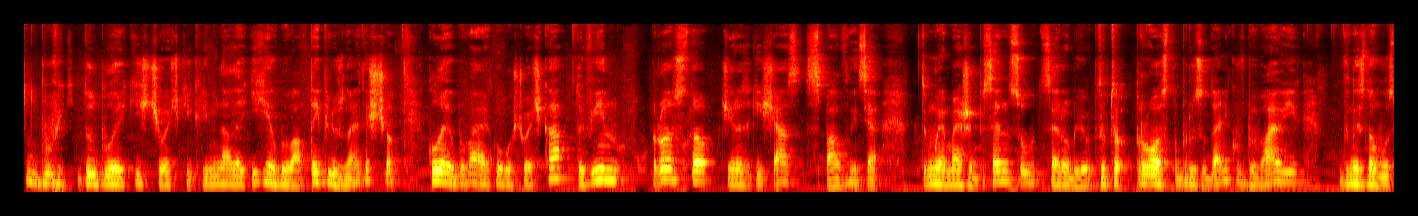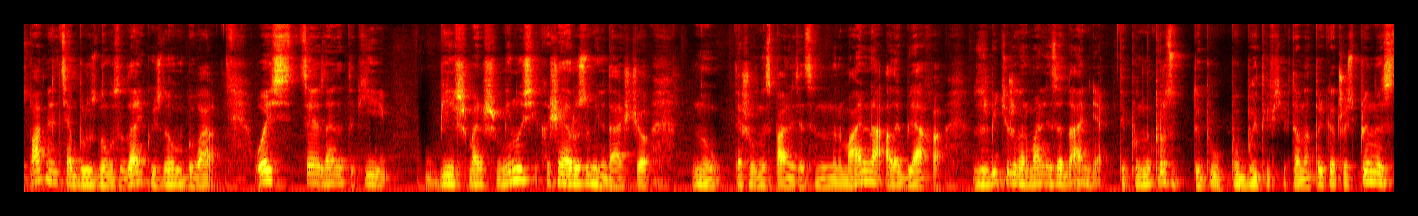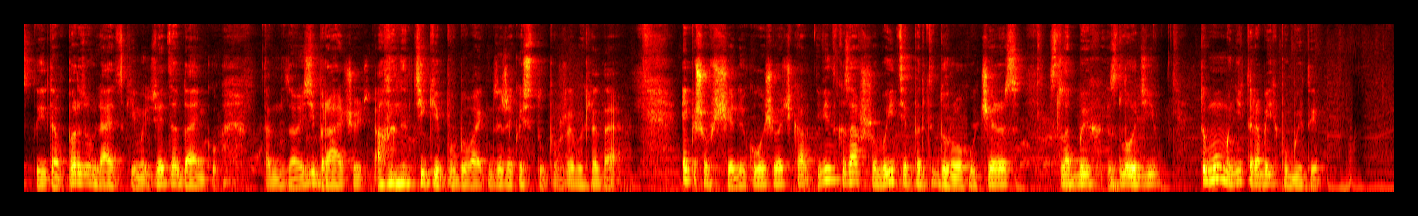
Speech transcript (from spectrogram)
Тут, був, тут були якісь чувачки, кримінали, яких я вбивав. Та й плюс, знаєте що? Коли я вбиваю якогось чувачка, то він просто через якийсь час спавниться. Тому я майже без сенсу це роблю. Тобто просто беру завданьку, вбиваю їх, вони знову спавняться, беру знову завданьку і знову вбиваю. Ось це, знаєте, такі більш-менш мінусі, хоча я розумію, да, що ну, те, що вони спавняться, це нормально, але бляха, зробіть уже нормальні завдання. Типу, не просто, типу, побити всіх, там, наприклад, щось принести, там, порозмовляти з кимось, взяти завданьку, там, не знаю, зібрати щось, але не тільки побивати, ну це ж якось тупо вже виглядає. Я пішов ще до якогось чувачка, і він сказав, що боїться перейти дорогу через слабих злодіїв, тому мені треба їх побити.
